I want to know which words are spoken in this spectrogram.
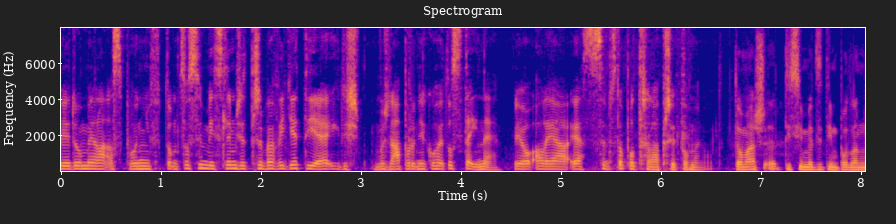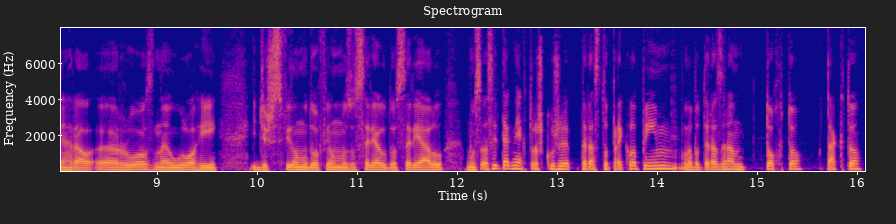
uvědomila aspoň v tom, co si myslím, že třeba vidět je, i když možná pro někoho je to stejné, jo, ale já, já jsem si to potřeba připomenout. Tomáš, ty si mezi tím podle mě hral eh, různé úlohy, ideš z filmu do filmu, zo seriálu do seriálu. Musel si tak nějak trošku, že teraz to preklepím, lebo teraz hrám tohto, takto?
